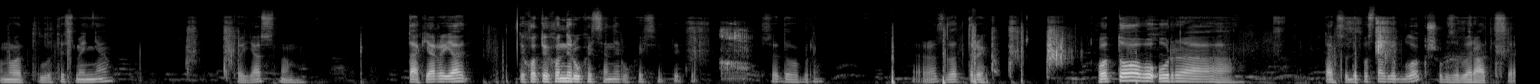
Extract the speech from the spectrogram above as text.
Ну от летить мене. То ясно. Так, я, я. Тихо, тихо, не рухайся, не рухайся, тихо. Все добре. Раз, два, три. Готово, ура! Так, сюди поставлю блок, щоб забиратися.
